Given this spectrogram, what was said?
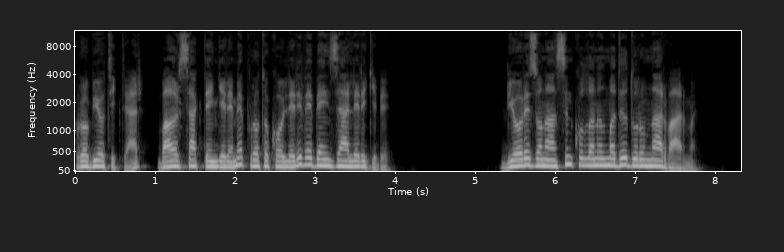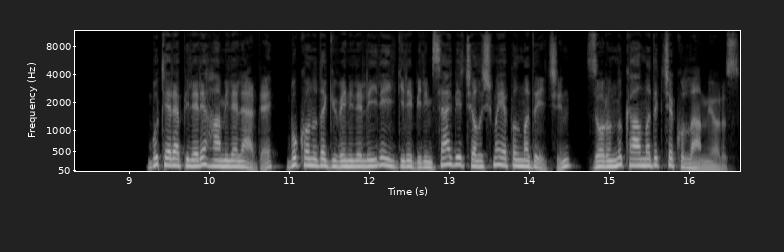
probiyotikler, bağırsak dengeleme protokolleri ve benzerleri gibi. Biyorezonansın kullanılmadığı durumlar var mı? Bu terapileri hamilelerde, bu konuda güvenilirliğiyle ilgili bilimsel bir çalışma yapılmadığı için, zorunlu kalmadıkça kullanmıyoruz.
